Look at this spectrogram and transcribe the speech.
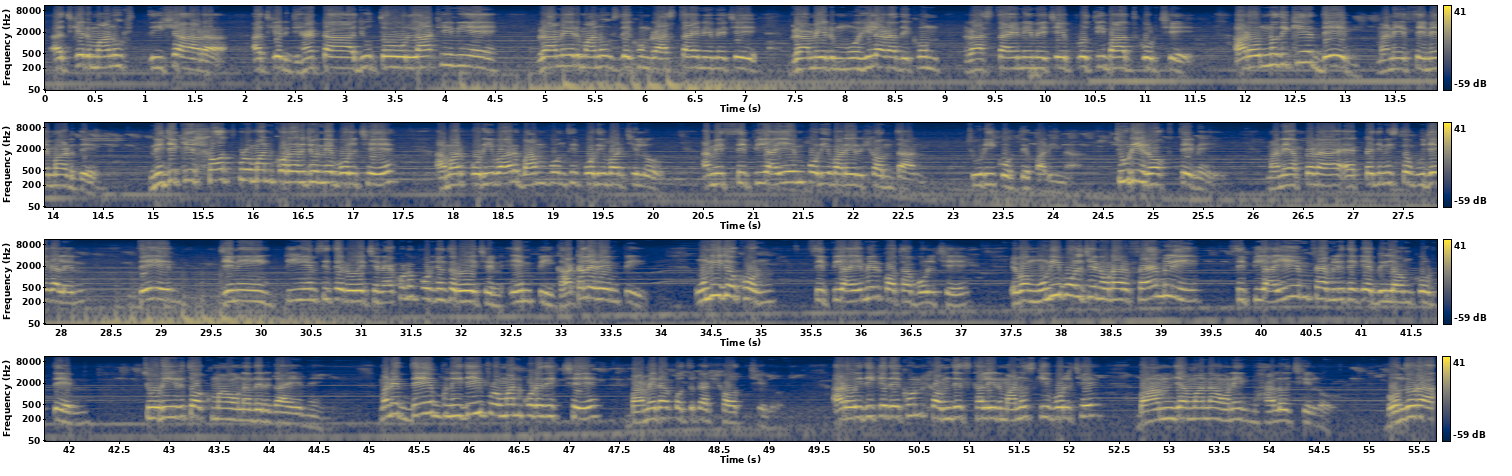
আজকের মানুষ দিশাহারা। আজকের ঝেঁটা, জুতো, লাঠি নিয়ে গ্রামের মানুষ দেখুন রাস্তায় নেমেছে। গ্রামের মহিলারা দেখুন রাস্তায় নেমেছে, প্রতিবাদ করছে। আর অন্যদিকে দেব মানে সিনেমার দেব, নিজেকে সৎ প্রমাণ করার জন্য বলছে, আমার পরিবার বামপন্থী পরিবার ছিল। আমি সিপিআইএম পরিবারের সন্তান। চুরি করতে পারি না। চুরি রক্তে নেই। মানে আপনারা একটা জিনিস তো বুঝে গেলেন, দেব যিনি টিএমসিতে রয়েছেন, এখনও পর্যন্ত রয়েছেন এমপি, ঘাটালের এমপি, উনি যখন সিপিআইএম এর কথা বলছে এবং উনি বলছেন ওনার ফ্যামিলি সিপিআইএম ফ্যামিলি থেকে বিলং করতেন, চুরির তকমা ওনাদের গায়ে নেই। মানে দেব নিজেই প্রমাণ করে দিচ্ছে বামেরা কতটা সৎ ছিল। আর ওইদিকে দেখুন সন্দেশখালীর মানুষ কি বলছে, বাম জামানা অনেক ভালো ছিল। বন্ধুরা,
